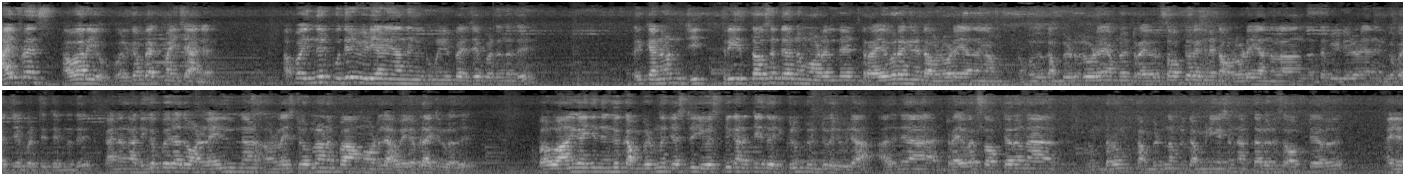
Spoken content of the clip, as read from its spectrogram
Hi friends how are you welcome back my channel അപ്പൊ ഇന്നൊരു പുതിയ വീഡിയോ ആണ് ഞാൻ നിങ്ങൾക്ക് മുന്നിൽ പരിചയപ്പെടുത്തുന്നത്. ഒരു കനോൺ ജി ത്രീ തൗസൻഡ് എന്ന മോഡലിന്റെ ഡ്രൈവർ എങ്ങനെ ഡൗൺലോഡ് ചെയ്യാൻ നമുക്ക് കമ്പ്യൂട്ടറിലൂടെ നമ്മൾ ഡ്രൈവർ സോഫ്റ്റ്വെയർ എങ്ങനെ ഡൗൺലോഡ് ചെയ്യാന്നുള്ളതാണ് അന്നത്തെ വീഡിയോയിലൂടെ ഞാൻ നിങ്ങൾക്ക് പരിചയപ്പെടുത്തി തരുന്നത്. കാരണം അധികം പേര് അത് ഓൺലൈനിൽ ഓൺലൈൻ സ്റ്റോറിലാണ് ഇപ്പോൾ ആ മോഡൽ അവൈലബിൾ ആയിട്ടുള്ളത്. അപ്പൊ വാങ്ങി കഴിഞ്ഞ് നിങ്ങൾക്ക് കമ്പ്യൂട്ടറിന് just U S B connect ചെയ്ത് ഒരിക്കലും പ്രിന്റ് വരില്ല അതിന് ഡ്രൈവർ സോഫ്റ്റ്വെയർ എന്ന പ്രിന്ററും കമ്പ്യൂട്ടറും തമ്മിൽ കമ്മ്യൂണിക്കേഷൻ നടത്താനുള്ള ഒരു സോഫ്റ്റ്വെയർ അതിൽ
